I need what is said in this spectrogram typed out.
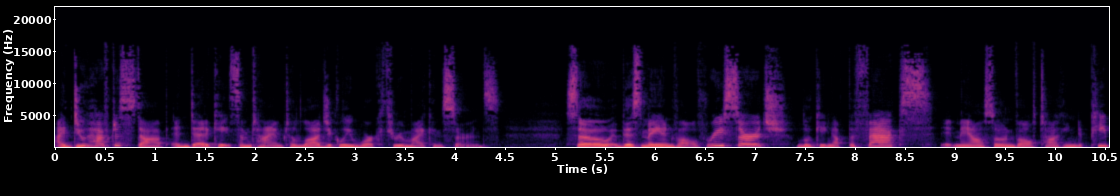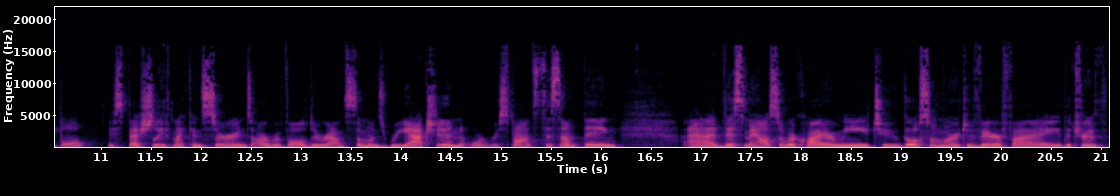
I do have to stop and dedicate some time to logically work through my concerns. So, this may involve research, looking up the facts. It may also involve talking to people, especially if my concerns are revolved around someone's reaction or response to something. Uh, this may also require me to go somewhere to verify the truth.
